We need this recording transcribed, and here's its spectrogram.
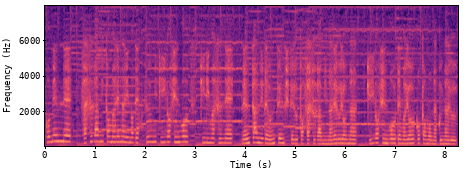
ごめんね、さすがに止まれないので普通に黄色信号突っ切りますね。年単位で運転してるとさすがになれるよな。黄色信号で迷うこともなくなる。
